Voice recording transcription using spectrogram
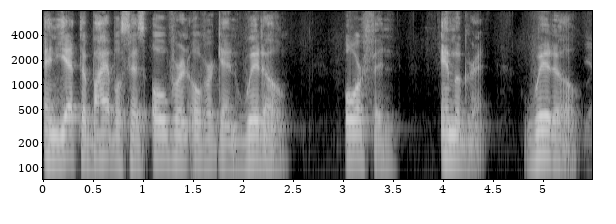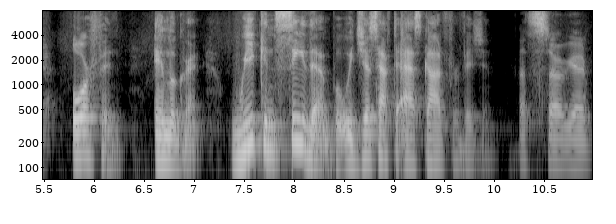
And yet the Bible says over and over again widow, orphan, immigrant, widow, yeah orphan, immigrant. We can see them, but we just have to ask God for vision. That's so good.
